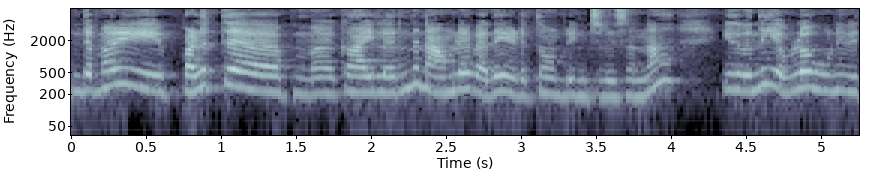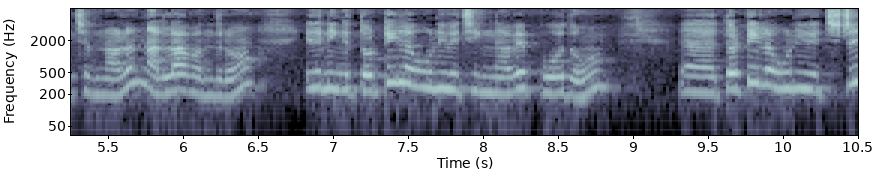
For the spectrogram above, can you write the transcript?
இந்த மாதிரி பழுத்த காயிலிருந்து நாமளே விதை எடுத்தோம் அப்படின்னு சொல்லி சொன்னால் இது வந்து எவ்வளோ ஊனி வச்சோம்னாலும் நல்லா வந்துடும் இது நீங்கள் தொட்டியில் ஊனி வச்சீங்கன்னாவே போதும். தொட்டியில் ஊனி வச்சுட்டு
